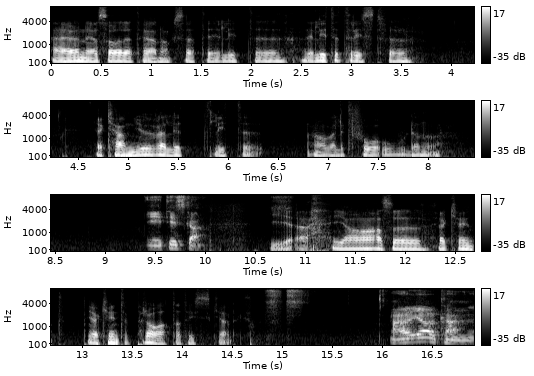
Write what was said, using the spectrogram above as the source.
jag, jag sa det till honom också att det är, lite, det är lite trist för jag kan ju väldigt lite, ja väldigt få ord ändå. I tyska? Ja, ja alltså jag kan ju inte, jag kan inte prata tyska liksom. Ja, jag kan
